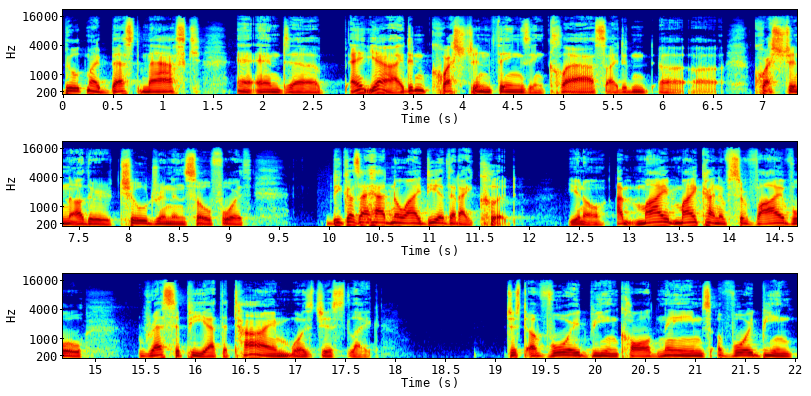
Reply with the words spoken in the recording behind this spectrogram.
built my best mask and, and, uh, and yeah, I didn't question things in class. I didn't uh, uh, question other children and so forth because I had no idea that I could. You know, I, my my kind of survival recipe at the time was just like just avoid being called names, avoid being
